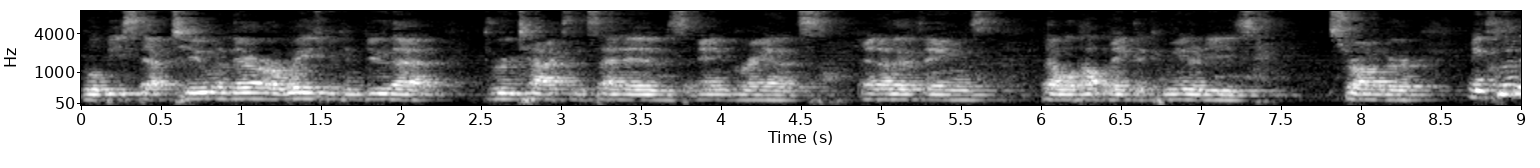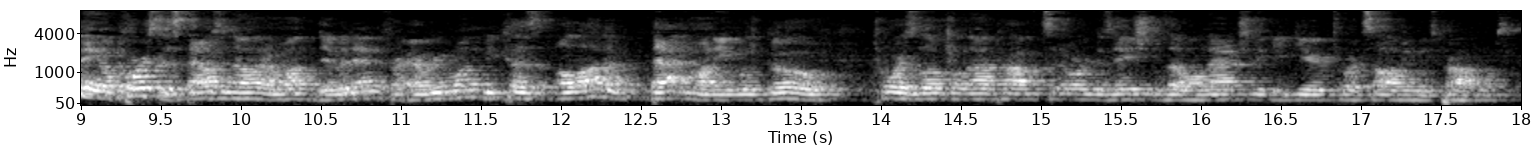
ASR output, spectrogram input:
will be step two. And there are ways we can do that through tax incentives and grants and other things that will help make the communities stronger, including, of course, this $1,000 a month dividend for everyone, because a lot of that money will go towards local nonprofits and organizations that will naturally be geared towards solving these problems.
